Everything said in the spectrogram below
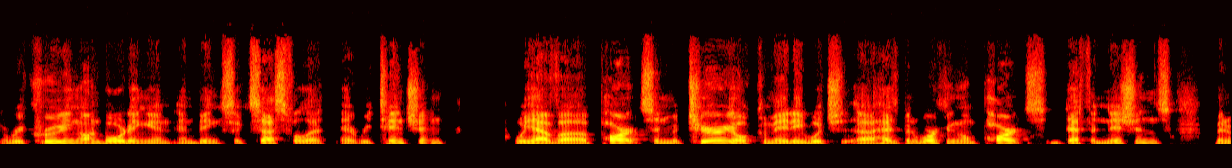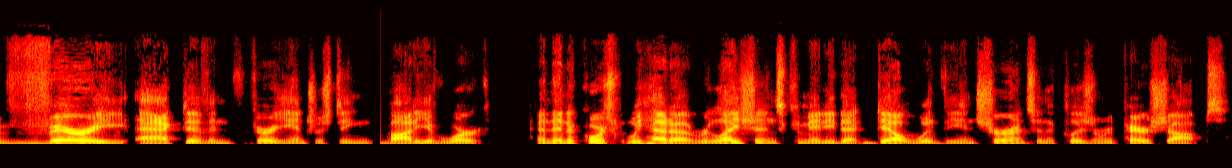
recruiting, onboarding, and, and being successful at, at retention? We have a parts and material committee, which uh, has been working on parts definitions, been a very active and very interesting body of work. And then, of course, we had a relations committee that dealt with the insurance and the collision repair shops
